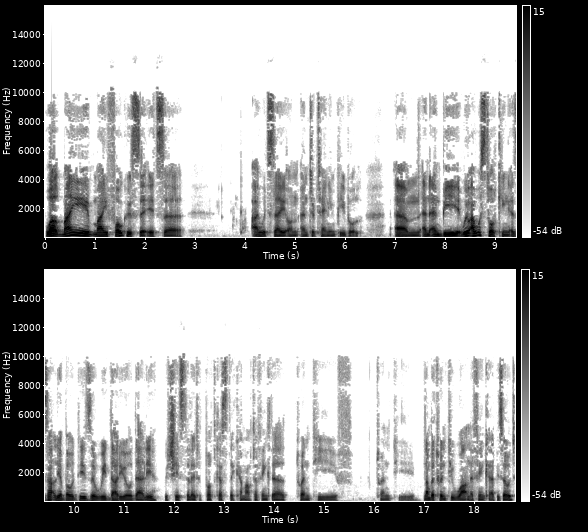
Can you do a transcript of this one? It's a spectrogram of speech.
Well, my my focus it's uh, I would say on entertaining people. Um, and, and B, well, I was talking exactly about this uh, with Dario Deli, which is the latest podcast that came out. I think the 20, 20, number 21, I think, episode.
